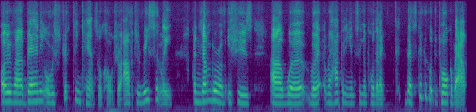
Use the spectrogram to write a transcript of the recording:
over banning or restricting cancel culture after recently a number of issues uh, were, were were happening in Singapore that are, that's difficult to talk about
